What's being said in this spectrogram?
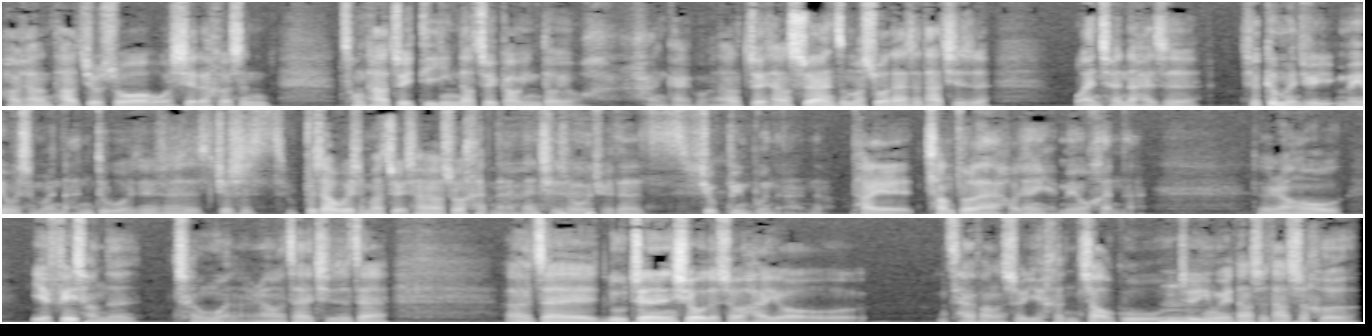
好像他就说我写的和声，从他最低音到最高音都有涵盖过。然后嘴上虽然这么说，但是他其实完成的还是，就根本就没有什么难度。就是就是不知道为什么嘴上要说很难，但其实我觉得就并不难的。他也唱出来好像也没有很难，对，然后也非常的沉稳了。然后在其实，在呃，在录真人秀的时候，还有采访的时候，也很照顾。就因为当时他是和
